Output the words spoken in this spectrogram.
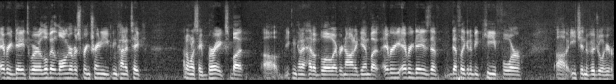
every day to where a little bit longer of a spring training you can kind of take. I don't want to say breaks, but uh, you can kind of have a blow every now and again. But every every day is def- definitely going to be key for uh, each individual here.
